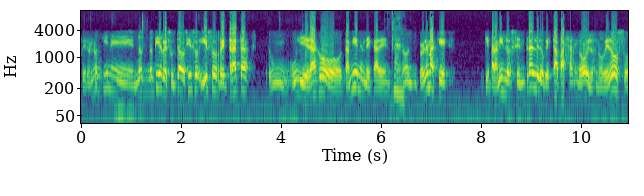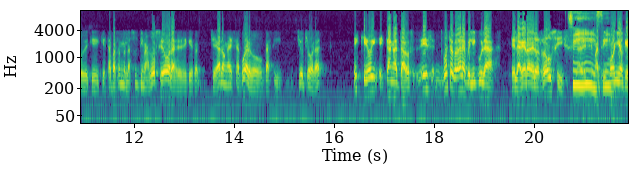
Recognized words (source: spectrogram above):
pero no tiene no, no tiene resultados y eso y eso retrata un, un liderazgo también en decadencia. ¿no? El problema es que que para mí es lo central de lo que está pasando hoy, lo novedoso de que, que está pasando en las últimas 12 horas desde que llegaron a ese acuerdo, casi 18 horas, es que hoy están atados. Es, ¿Vos te acordás de la película eh, La Guerra de los Roses? Sí, ese matrimonio que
